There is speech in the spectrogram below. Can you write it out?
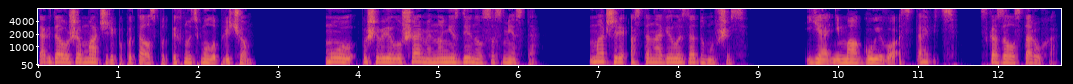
Тогда уже Марджери попыталась подпихнуть мула плечом. Мул пошевелил ушами, но не сдвинулся с места. Марджери остановилась, задумавшись. «Я не могу его оставить», — сказала старуха.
